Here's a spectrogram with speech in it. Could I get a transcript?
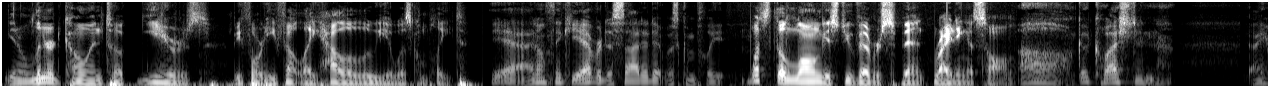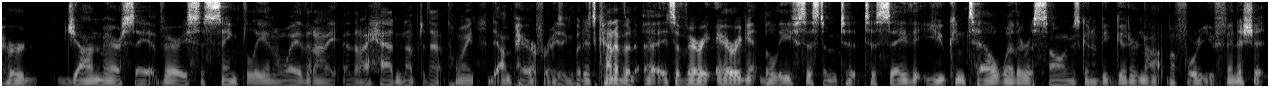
You know Leonard Cohen took years before he felt like Hallelujah was complete. Yeah, I don't think he ever decided it was complete. What's the longest you've ever spent writing a song? Oh, good question. I heard John Mayer say it very succinctly in a way that I that I hadn't up to that point. I'm paraphrasing, but it's kind of an uh, it's a very arrogant belief system to to say that you can tell whether a song is going to be good or not before you finish it.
